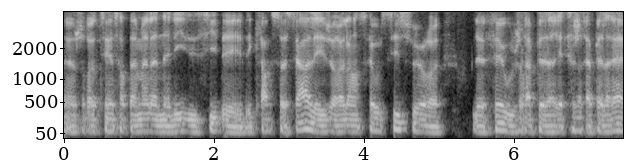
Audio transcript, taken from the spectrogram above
Euh, je retiens certainement l'analyse ici des, classes sociales et je relancerai aussi sur euh, le fait où je rappellerai, je rappellerai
